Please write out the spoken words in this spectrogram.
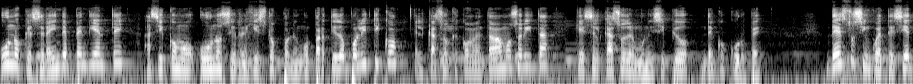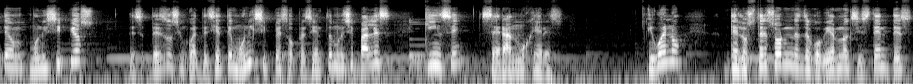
uno que será independiente, así como uno sin registro por ningún partido político, el caso que comentábamos ahorita, que es el caso del municipio de Cocurpe. De estos 57 municipios, de esos 57 municipios o presidentes municipales, 15 serán mujeres. Y bueno, de los tres órdenes de gobierno existentes,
